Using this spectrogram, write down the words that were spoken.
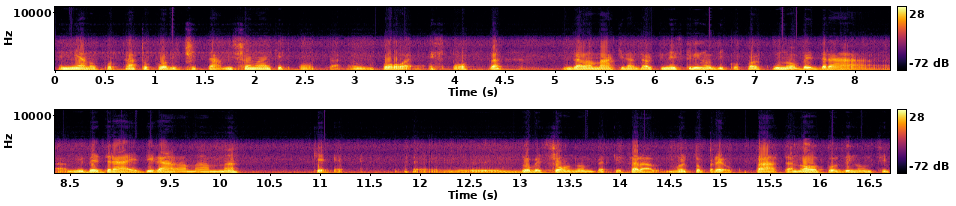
e mi hanno portato fuori città, mi sono anche esposta, un po' esposta dalla macchina, dal finestrino, dico qualcuno vedrà, mi vedrà e dirà alla mamma che, eh, dove sono perché sarà molto preoccupata, no? Così non si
